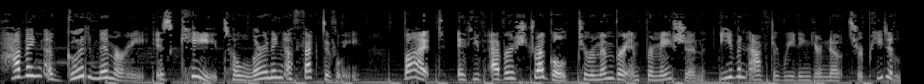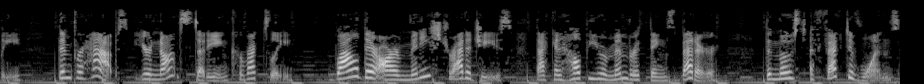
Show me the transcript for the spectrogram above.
Having a good memory is key to learning effectively. But if you've ever struggled to remember information even after reading your notes repeatedly, then perhaps you're not studying correctly. While there are many strategies that can help you remember things better, the most effective ones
